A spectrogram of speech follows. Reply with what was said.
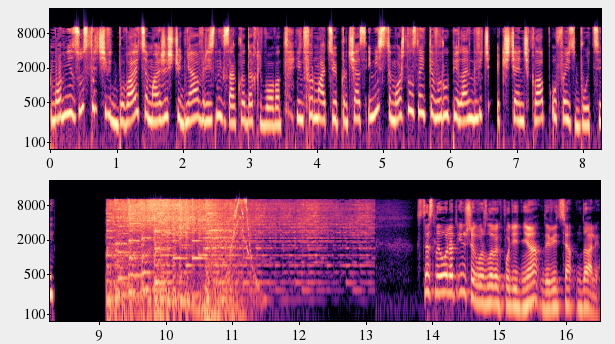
Мовні зустрічі відбуваються майже щодня в різних закладах Львова. Інформацію про час і місце можна знайти в групі Language Exchange Club у Фейсбуці. Стислий огляд інших важливих подій дня. Дивіться далі.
